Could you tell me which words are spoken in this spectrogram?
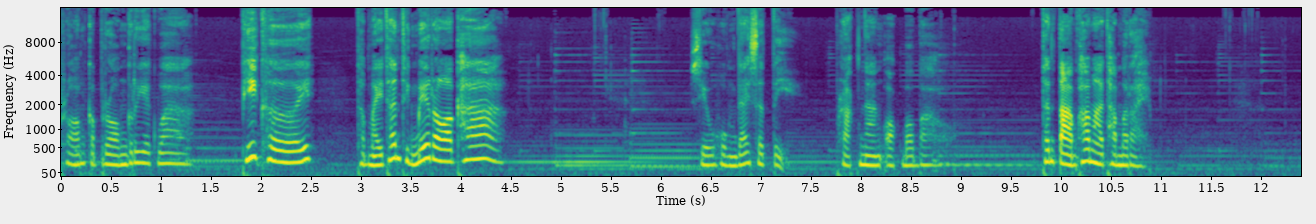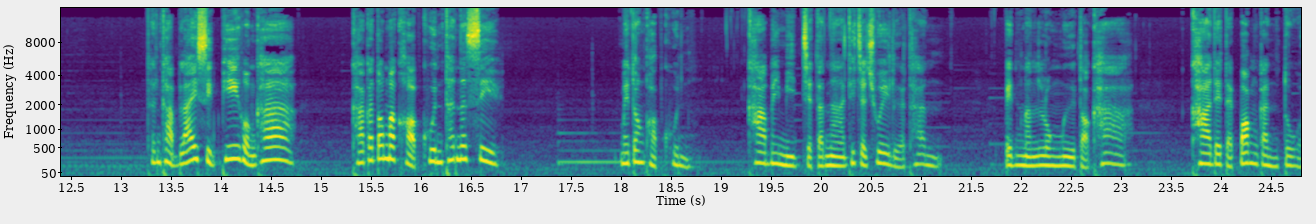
พร้อมกับร้องเรียกว่า พี่เคยทำไมท่านถึงไม่รอข้าเสียวหงได้สติ ผลักนางออกเบาๆ ท่านตามข้ามาทำอะไร ท่านขับไล่สิทธิพี่ของข้า ข้าก็ต้องมาขอบคุณท่านนะสิ ไม่ต้องขอบคุณ ข้าไม่มีเจตนาที่จะช่วยเหลือท่าน เป็นมันลงมือต่อข้า ข้าได้แต่ป้องกันตัว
